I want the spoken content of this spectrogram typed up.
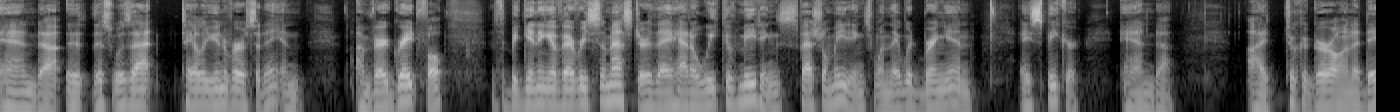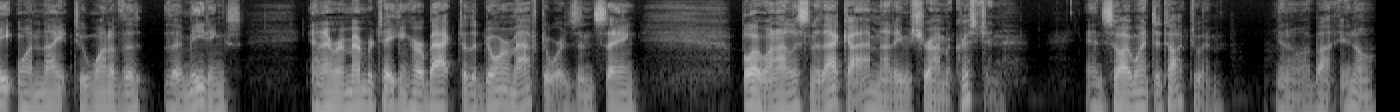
and uh, this was at Taylor University, and I'm very grateful at the beginning of every semester, they had a week of meetings, special meetings, when they would bring in a speaker. And uh, I took a girl on a date one night to one of the, the meetings, and I remember taking her back to the dorm afterwards and saying, Boy, when I listen to that guy, I'm not even sure I'm a Christian. And so I went to talk to him, you know, about, you know,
